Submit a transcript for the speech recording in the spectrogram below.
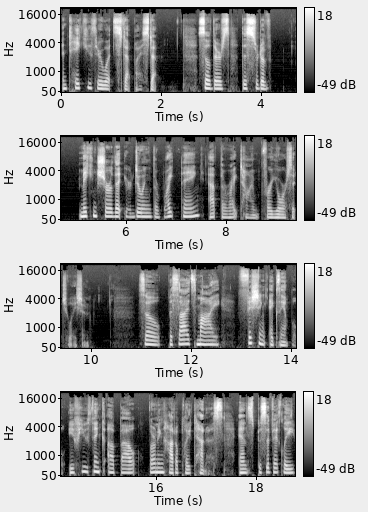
and take you through it step by step. So there's this sort of making sure that you're doing the right thing at the right time for your situation. So, besides my fishing example, if you think about learning how to play tennis, and specifically,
